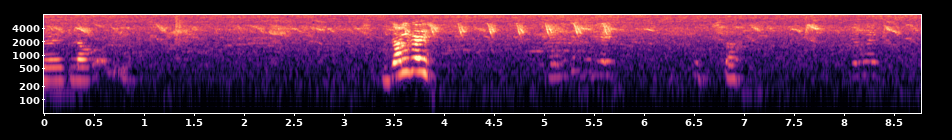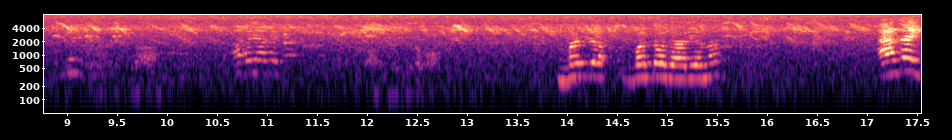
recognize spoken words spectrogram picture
लाइट लगा जल गई अच्छा बंद हो जा रही है ना? आ गई।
